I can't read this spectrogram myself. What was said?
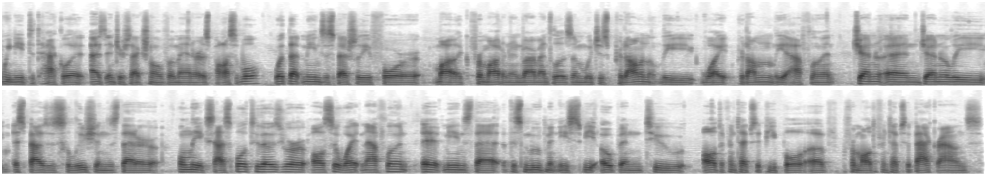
we need to tackle it as intersectional of a manner as possible. What that means, especially for mo- like for modern environmentalism, which is predominantly white, predominantly affluent, gen- and generally espouses solutions that are only accessible to those who are also white and affluent. It means that this movement needs to be open to all different types of people of from all different types of backgrounds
